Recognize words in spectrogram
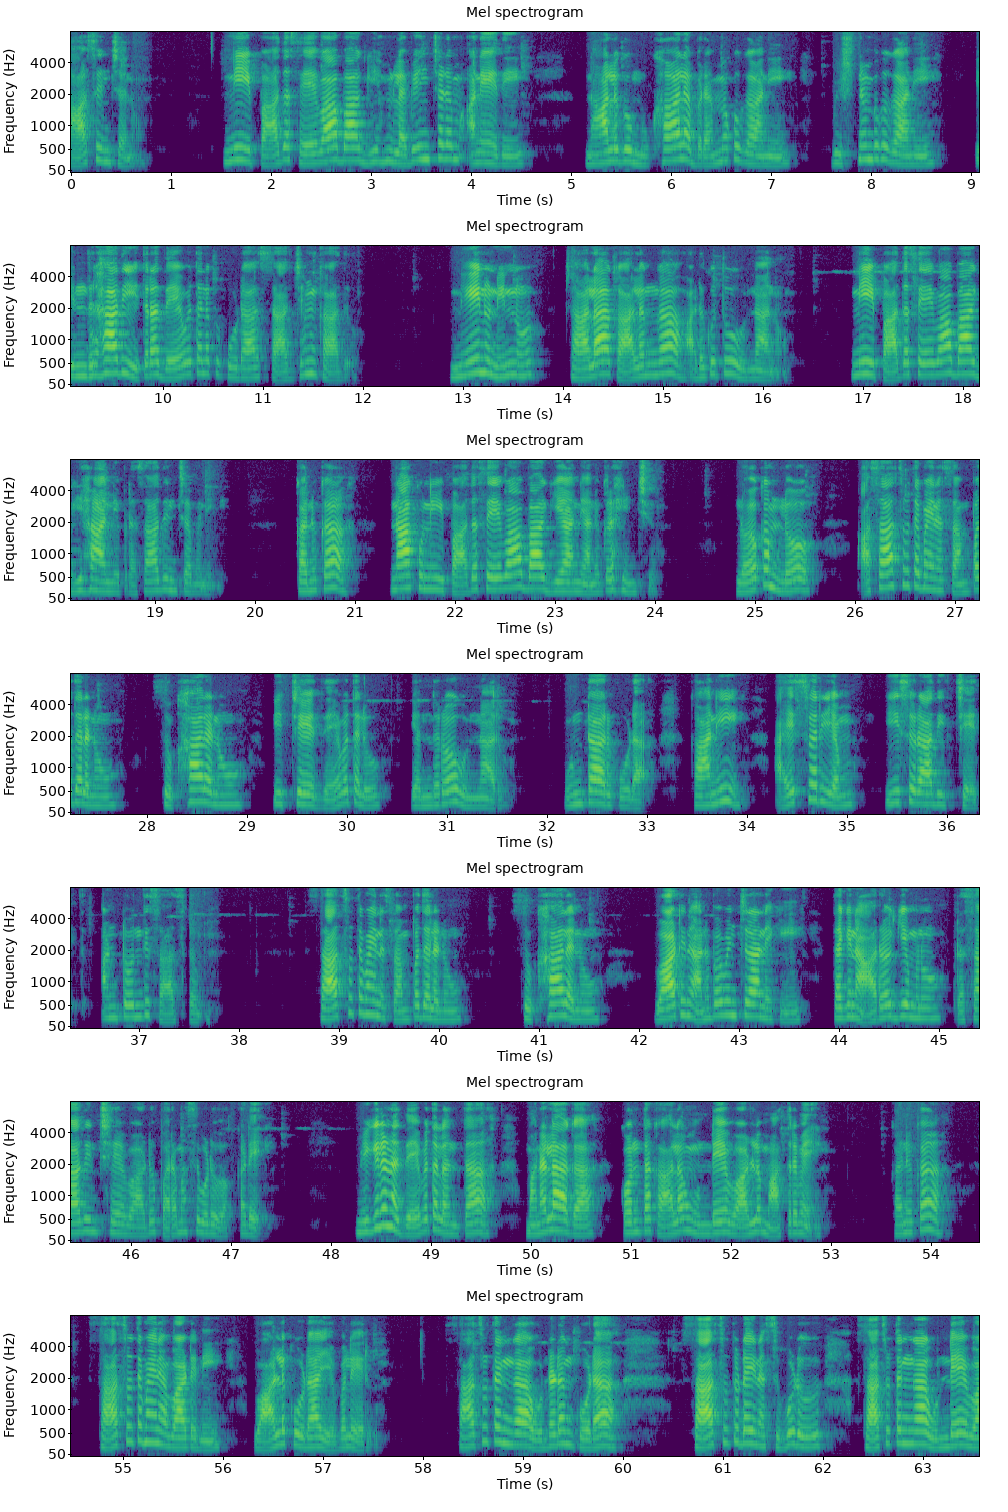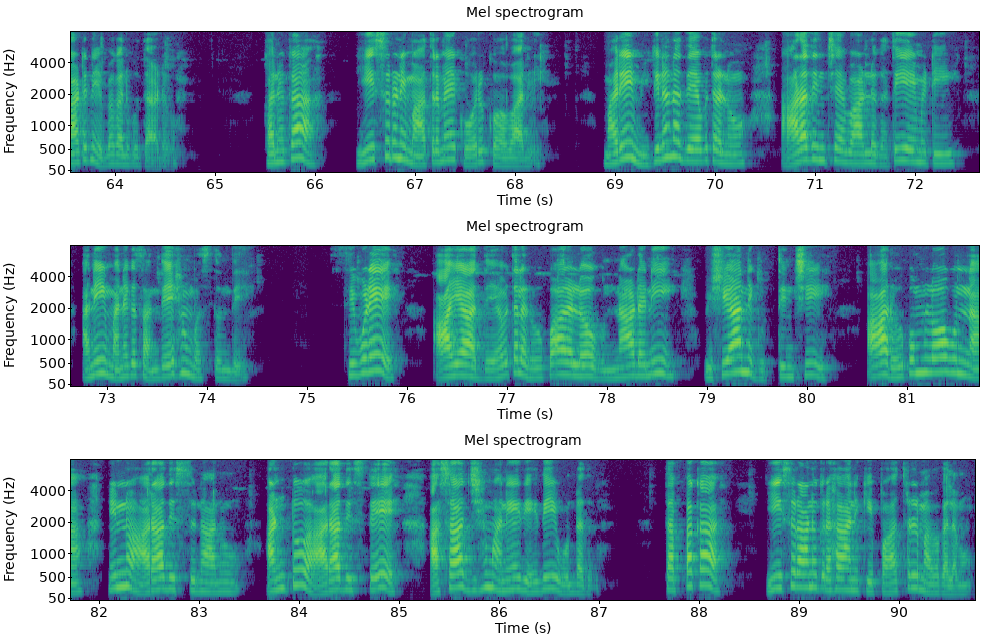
ఆశించను. నీ పాద సేవాభాగ్యం లభించడం అనేది నాలుగు ముఖాల బ్రహ్మకు గాని విష్ణువుకు గాని ఇంద్రాది ఇతర దేవతలకు కూడా సాధ్యం కాదు. నేను నిన్ను చాలా కాలంగా అడుగుతూ ఉన్నాను. నీ పాదసేవా భాగ్యాన్ని ప్రసాదించమని. కనుక నాకు నీ పాదసేవా భాగ్యాన్ని అనుగ్రహించు. లోకంలో అశాశ్వతమైన సంపదలను సుఖాలను ఇచ్చే దేవతలు ఎందరో ఉన్నారు. ఉంటారు కూడా. కానీ ఐశ్వర్యం ఈశ్వరాదిచ్చేత్ అంటోంది శాస్త్రం. శాశ్వతమైన సంపదలను సుఖాలను వాటిని అనుభవించడానికి తగిన ఆరోగ్యమును ప్రసాదించేవాడు పరమశివుడు ఒక్కడే. మిగిలిన దేవతలంతా మనలాగా కొంతకాలం ఉండేవాళ్ళు మాత్రమే. కనుక శాశ్వతమైన వాటిని వాళ్ళు కూడా ఇవ్వలేరు. శాశ్వతంగా ఉండడం కూడా శాశ్వతుడైన శివుడు శాశ్వతంగా ఉండే వాటిని ఇవ్వగలుగుతాడు. కనుక ఈశ్వరుని మాత్రమే కోరుకోవాలి. మరి మిగిలిన దేవతలను ఆరాధించే వాళ్ళు గతి ఏమిటి? అని మనకు సందేహం వస్తుంది. శివుడే ఆయా దేవతల రూపాలలో ఉన్నాడని విషయాన్ని గుర్తించి ఆ రూపంలో ఉన్న నిన్ను ఆరాధిస్తున్నాను అంటూ ఆరాధిస్తే అసాధ్యం అనేది ఏదీ ఉండదు. తప్పక ఈశ్వరానుగ్రహానికి పాత్రలమవ్వగలము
